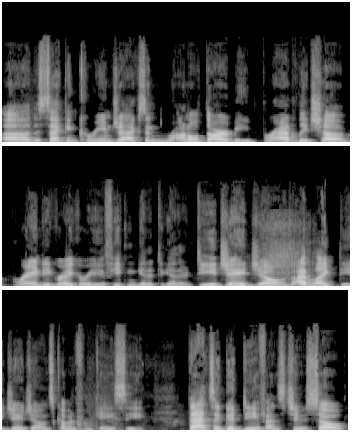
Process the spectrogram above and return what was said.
uh, the second, Kareem Jackson, Ronald Darby, Bradley Chubb, Randy Gregory, if he can get it together. DJ Jones. I like DJ Jones coming from KC. That's a good defense, too. So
